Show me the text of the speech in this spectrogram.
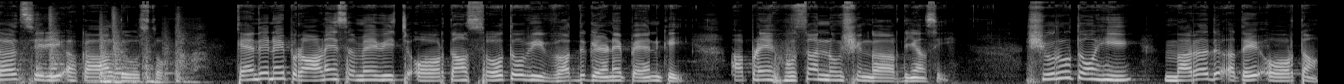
ਸਤਿ ਸ੍ਰੀ ਅਕਾਲ ਦੋਸਤੋ। ਕਹਿੰਦੇ ਨੇ, ਪੁਰਾਣੇ ਸਮੇਂ ਵਿੱਚ ਔਰਤਾਂ ਸੌ ਤੋਂ ਵੀ ਵੱਧ ਗਹਿਣੇ ਪਹਿਨ ਕੇ ਆਪਣੇ ਹੁਸਨ ਨੂੰ ਸ਼ਿੰਗਾਰਦੀਆਂ ਸੀ। ਸ਼ੁਰੂ ਤੋਂ ਹੀ ਮਰਦ ਅਤੇ ਔਰਤਾਂ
